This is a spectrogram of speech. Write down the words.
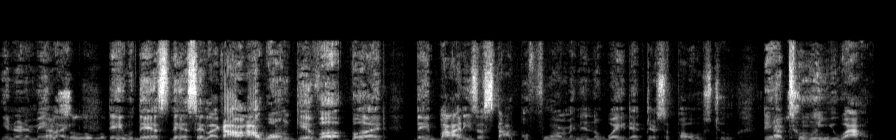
You know what I mean? Absolutely. Like they they they'll say like I, I won't give up, but their bodies will stop performing in the way that they're supposed to. They'll Absolutely. tune you out.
